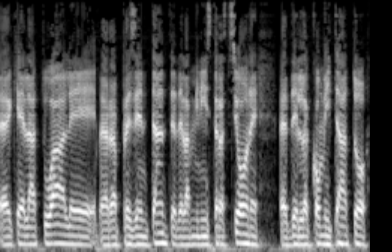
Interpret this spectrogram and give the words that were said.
eh, che è l'attuale rappresentante dell'amministrazione eh, del Comitato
